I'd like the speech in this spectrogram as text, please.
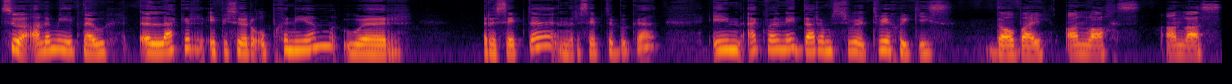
So Annelie het nou 'n lekker episode opgeneem oor resepte en resepteboeke en ek wou net darm so twee goedjies daarbey aanlags aanlas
